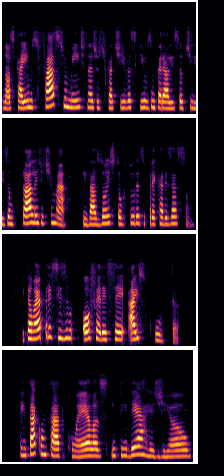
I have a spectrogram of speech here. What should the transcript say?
Nós caímos facilmente nas justificativas que os imperialistas utilizam para legitimar invasões, torturas e precarização. Então, é preciso oferecer a escuta, tentar contato com elas, entender a região,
